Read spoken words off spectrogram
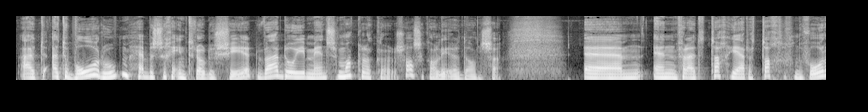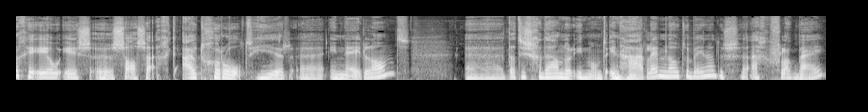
uit, uit de ballroom hebben ze geïntroduceerd, waardoor je mensen makkelijker salsa kan leren dansen. Ehm, en vanuit de jaren 80 van de vorige eeuw is eh, salsa eigenlijk uitgerold hier eh, in Nederland. Eh, dat is gedaan door iemand in Haarlem, notabene, dus eigenlijk vlakbij.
